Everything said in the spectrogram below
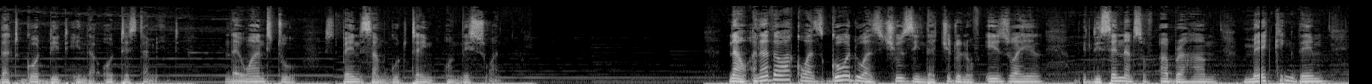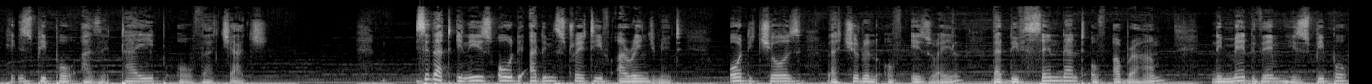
that God did in the Old Testament. And I want to spend some good time on this one. Now, another work was God was choosing the children of Israel, the descendants of Abraham, making them his people as a type of the church. See that in his old administrative arrangement, God chose the children of Israel, the descendant of Abraham, and he made them his people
